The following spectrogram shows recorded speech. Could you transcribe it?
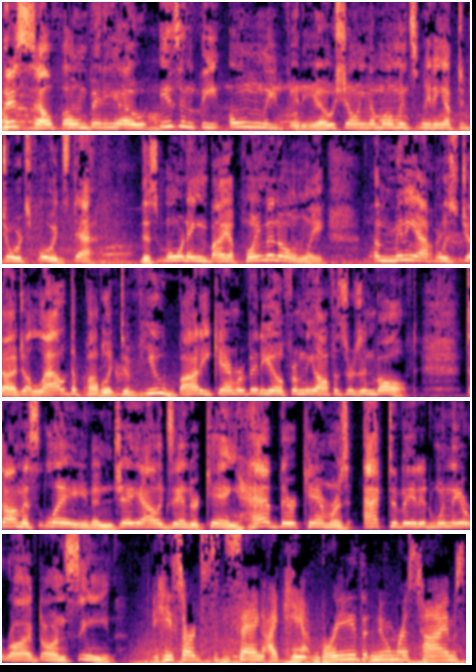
This cell phone video isn't the only video showing the moments leading up to George Floyd's death. This morning, by appointment only, a Minneapolis judge allowed the public to view body camera video from the officers involved. Thomas Lane and J. Alexander Kueng had their cameras activated when they arrived on scene. He starts saying, I can't breathe numerous times.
